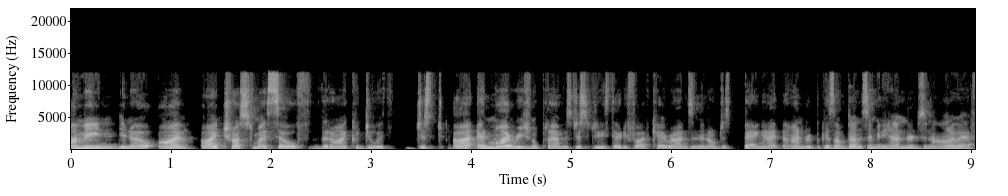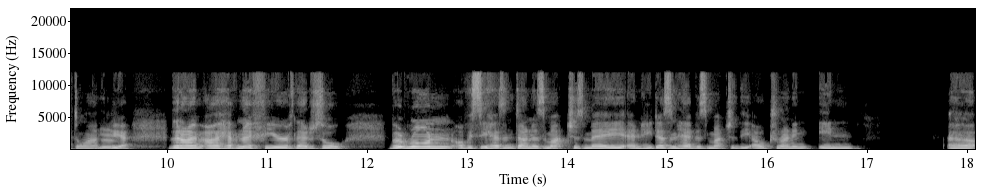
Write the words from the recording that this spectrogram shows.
I mean, you know, I I trust myself that I could do it. Just uh, and my original plan was just to do 35k runs and then I'll just bang out the hundred because I've done so many hundreds in a row after last Yeah. year that I I have no fear of that at all. But Ron obviously hasn't done as much as me, and he doesn't have as much of the ultra running in uh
